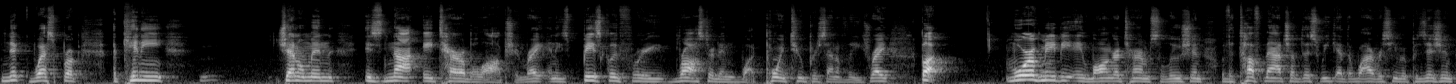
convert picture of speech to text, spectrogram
Nick Westbrook, Ikhine gentleman is not a terrible option, right? And he's basically free rostered in what 0.2% of leagues, right? But more of maybe a longer term solution with a tough matchup this week at the wide receiver position.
